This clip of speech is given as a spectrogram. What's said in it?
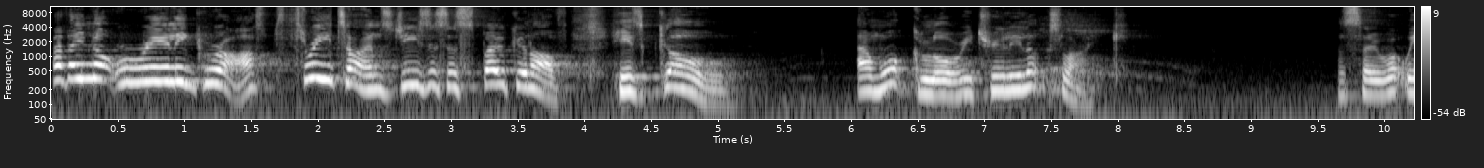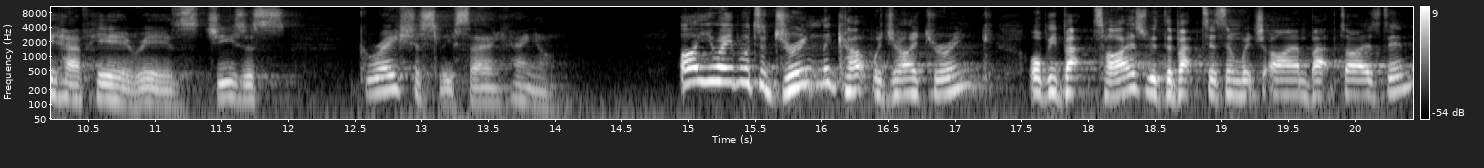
Have they not really grasped? Three times Jesus has spoken of his goal and what glory truly looks like. And so, what we have here is Jesus graciously saying, Hang on. Are you able to drink the cup which I drink, or be baptized with the baptism which I am baptized in?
